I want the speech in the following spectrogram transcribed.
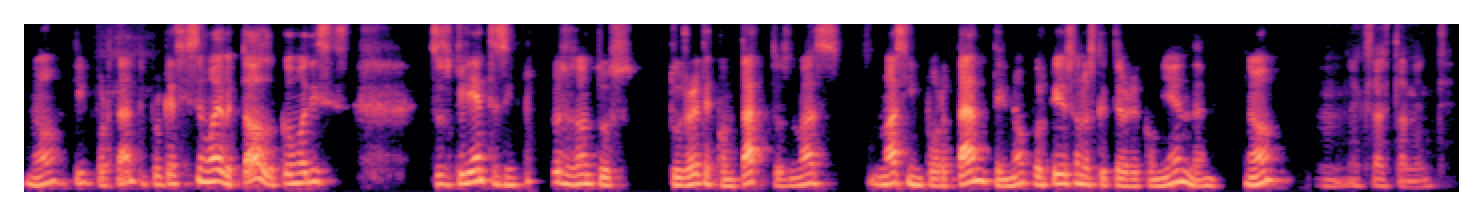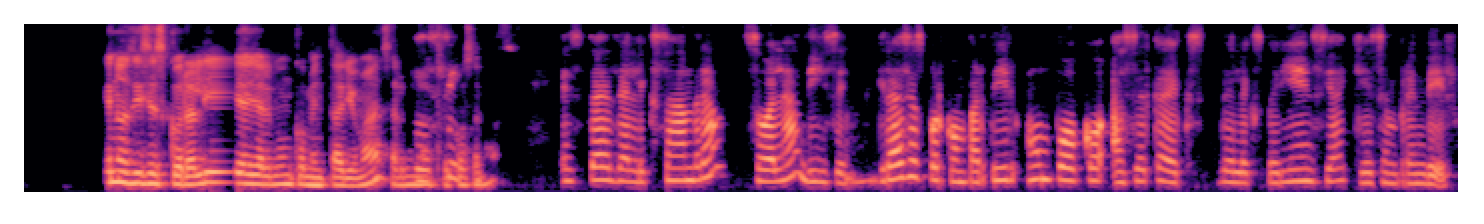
¿no? Qué importante, porque así se mueve todo, como dices. Tus clientes incluso son tus, tus red de contactos más, más importante, ¿no? Porque ellos son los que te recomiendan, ¿no? Mm, exactamente. ¿Qué nos dices, Coralía? ¿Hay algún comentario más? ¿Alguna otra cosa más? Está el de Alexandra Sola, dice, gracias por compartir un poco acerca de la experiencia que es emprender.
